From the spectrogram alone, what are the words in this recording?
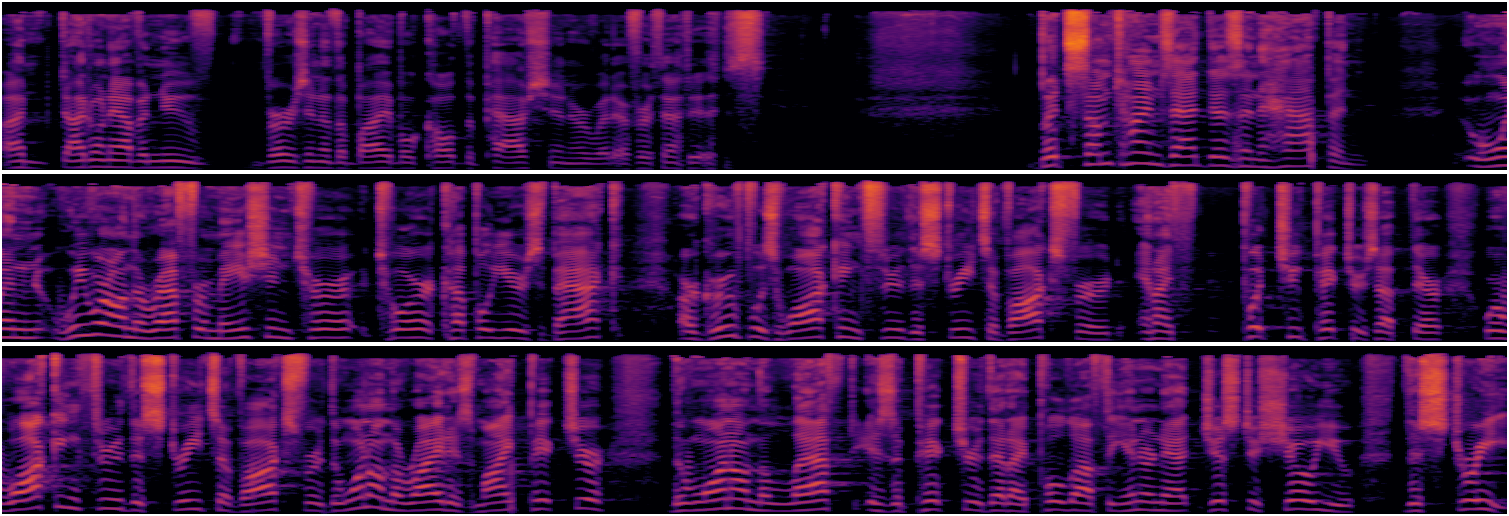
I'm, I don't have a new version of the Bible called the Passion or whatever that is. But sometimes that doesn't happen. When we were on the Reformation tour, tour a couple years back, our group was walking through the streets of Oxford, and I put two pictures up there. We're walking through the streets of Oxford. The one on the right is my picture. The one on the left is a picture that I pulled off the internet just to show you the street.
